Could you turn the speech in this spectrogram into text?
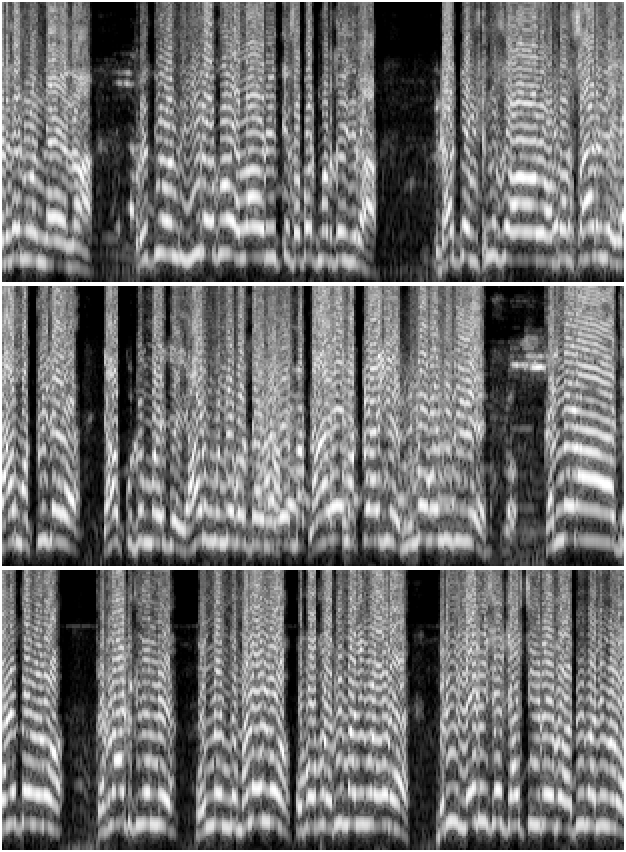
ಎಡಗಣ್ಣ ಒಂದು ನ್ಯಾಯನ? ಪ್ರತಿಯೊಂದು ಹೀರೋಗೂ ಎಲ್ಲಾ ರೀತಿ ಸಪೋರ್ಟ್ ಮಾಡ್ತಾ ಇದ್ದೀರಾ? ಡಾಕ್ಟರ್ ವಿಷ್ಣು ವರ್ಧನ್ ಸಾರ್ ಇದೆ. ಯಾವ ಮಕ್ಳಿದ್ದಾರೆ ಯಾವ ಕುಟುಂಬ ಇದೆ? ಯಾರು ಮುಂದೆ ಬರ್ತಾ ಇದ್ದಾರೆ ನಾವೇ ಮಕ್ಕಳಾಗಿ ಮುಂದೆ ಬಂದಿದ್ದೀವಿ. ಕನ್ನಡ ಜನತೆಗಳು ಕರ್ನಾಟಕದಲ್ಲಿ ಒಂದೊಂದು ಮನೆಯಲ್ಲೂ ಒಬ್ಬೊಬ್ರು ಅಭಿಮಾನಿಗಳು ಅವರೇ. ಬರೀ ಲೇಡೀಸೇ ಜಾಸ್ತಿ ಇರೋದು ಅಭಿಮಾನಿಗಳು.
